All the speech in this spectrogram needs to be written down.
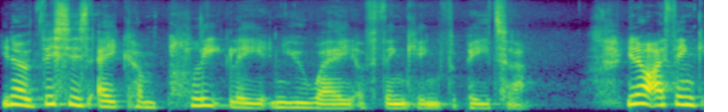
You know, this is a completely new way of thinking for Peter. You know, I think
